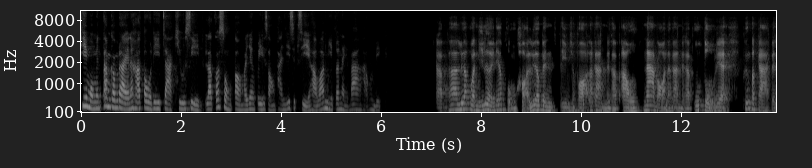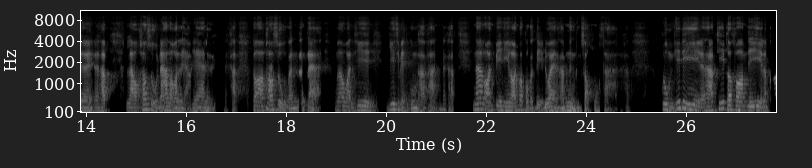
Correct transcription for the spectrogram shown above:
ที่โมเมนตัมกำไรนะคะ โตดีจาก Q4 แล้วก็ส่งต่อมายังปี 2024 ค่ะว่ามีตัวไหนบ้างคะคุณวิก ครับ ถ้าเลือกวันนี้เลยเนี่ย ผมขอเลือกเป็นธีมเฉพาะแล้วกันนะครับ เอาหน้าร้อนแล้วกันนะครับ อุตุเนี่ยเพิ่งประกาศไปเลยนะครับ เราเข้าสู่หน้าร้อนแล้วแย่เลยนะครับ ก็เข้าสู่กันตั้งแต่เมื่อวันที่ 21 กุมภาพันธ์นะครับ หน้าร้อนปีนี้ร้อนกว่าปกติด้วยนะครับ 1-2 องศานะครับกลุ่มที่ดีนะครับที่ perform ดี แล้วก็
